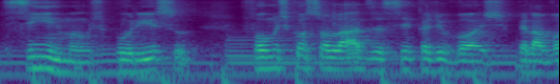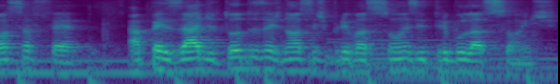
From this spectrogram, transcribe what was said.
Sim, irmãos, por isso fomos consolados acerca de vós, pela vossa fé, apesar de todas as nossas privações e tribulações.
